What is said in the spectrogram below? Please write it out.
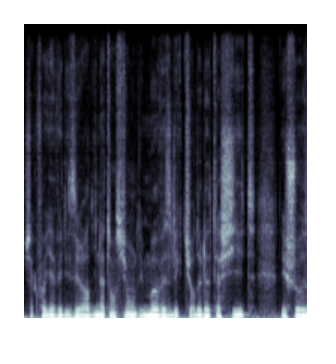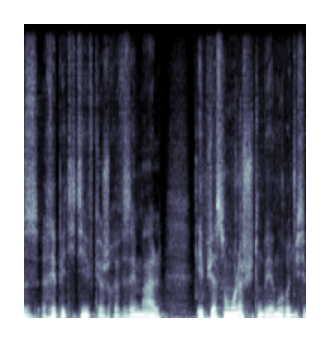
Chaque fois, il y avait des erreurs d'inattention, des mauvaises lectures de datasheet, des choses répétitives que je refaisais mal. Et puis à ce moment-là, je suis tombé amoureux du C++,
